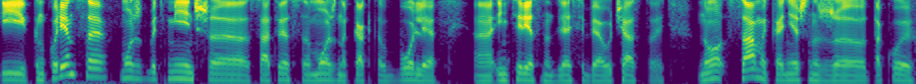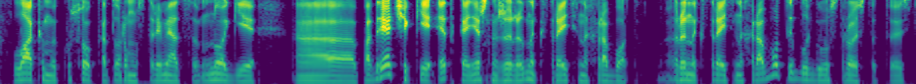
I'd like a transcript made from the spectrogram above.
и конкуренция может быть меньше, соответственно, можно как-то более э, интересно для себя участвовать. Но самый, конечно же, такой лакомый кусок, к которому стремятся многие э, подрядчики, это, конечно же, рынок строительных работ. Рынок строительных работ и благоустройства. То есть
